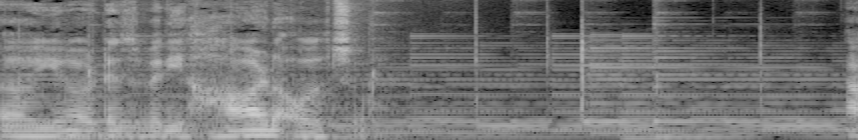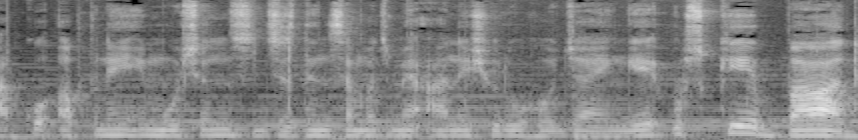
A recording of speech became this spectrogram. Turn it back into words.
uh, you know it is very hard also आपको अपने इमोशंस जिस दिन समझ में आने शुरू हो जाएंगे उसके बाद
